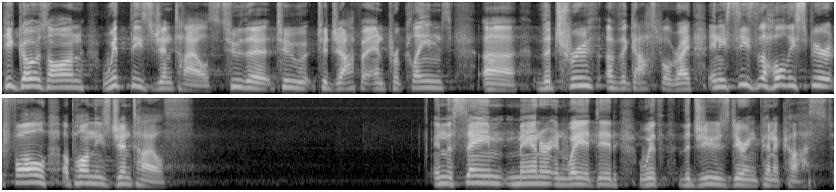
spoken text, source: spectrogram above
He goes on with these Gentiles to, the, to, to Joppa and proclaims uh, the truth of the gospel, right? And he sees the Holy Spirit fall upon these Gentiles in the same manner and way it did with the Jews during Pentecost.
